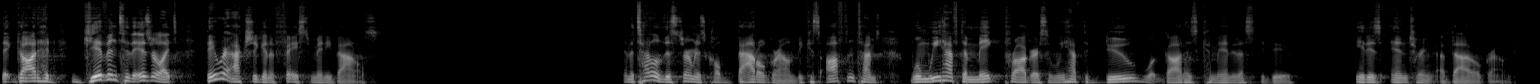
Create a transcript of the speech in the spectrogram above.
that God had given to the Israelites, they were actually going to face many battles. And the title of this sermon is called Battleground because oftentimes when we have to make progress and we have to do what God has commanded us to do, it is entering a battleground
